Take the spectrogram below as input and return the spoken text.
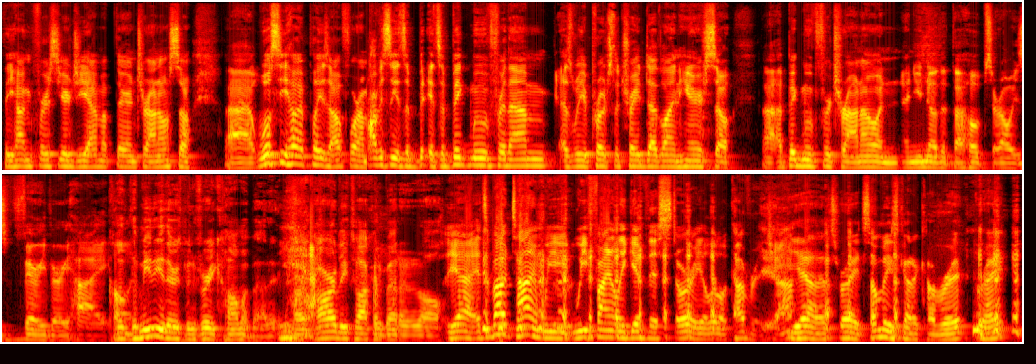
the young first year GM up there in Toronto. So uh, we'll see how it plays out for him. Obviously, it's a it's a big move for them as we approach the trade deadline here. So uh, a big move for Toronto, and, and you know that the hopes are always very very high. The, the media there has been very calm about it. Har- Hardly talking about it at all. yeah, it's about time we we finally give this story a little coverage, huh? yeah, that's right. Somebody's got to cover it, right?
